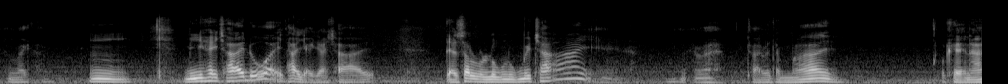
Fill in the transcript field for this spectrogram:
เห็นไหมครับ อืม มีให้ใช้ด้วย ถ้าอยากจะใช้ แต่สำหรับลุงลุงไม่ใช้เห็นไหมใช้ไปทำไม โอเคนะ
